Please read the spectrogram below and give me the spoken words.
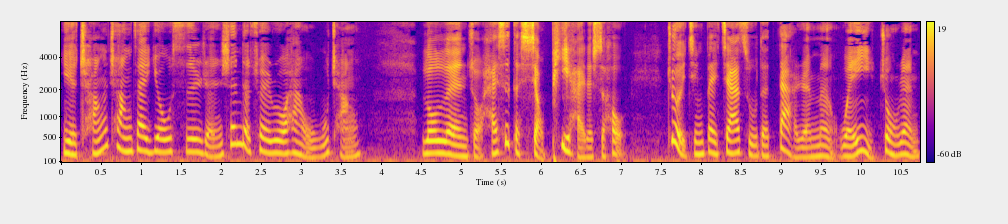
也常常在忧思人生的脆弱和无常。Lorenzo 还是个小屁孩的时候，就已经被家族的大人们委以重任，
